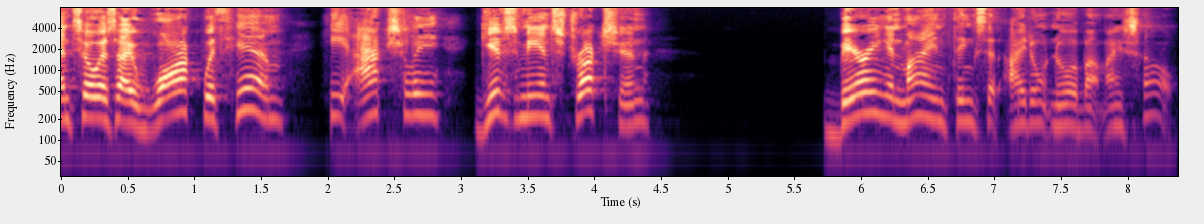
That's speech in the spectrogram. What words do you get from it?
And so as I walk with Him, He actually gives me instruction, bearing in mind things that I don't know about myself.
